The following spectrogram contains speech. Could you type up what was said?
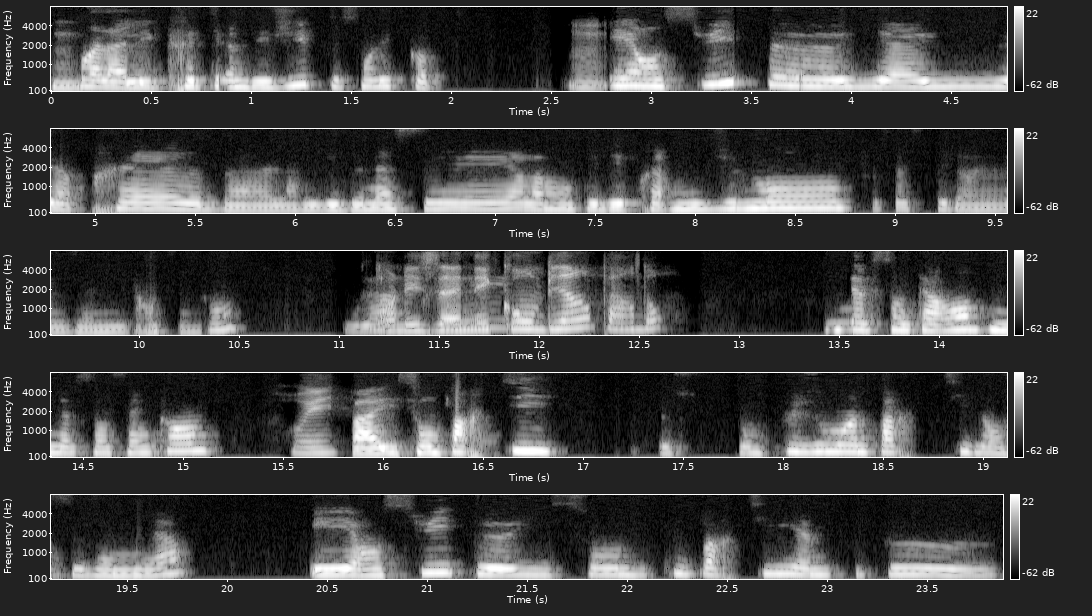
Mm. Voilà, les chrétiens d'Égypte sont les Coptes. Mm. Et ensuite, euh, il y a eu après bah, l'arrivée de Nasser, la montée des frères musulmans, tout ça c'était dans les années 50. Dans les années combien, pardon? 1940-1950. Oui. Bah, ils sont partis, ils sont plus ou moins partis dans ces années-là. Et ensuite, euh, ils sont du coup partis un petit peu euh,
